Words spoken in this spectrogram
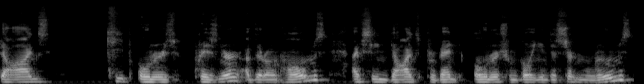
dogs keep owners prisoner of their own homes. I've seen dogs prevent owners from going into certain rooms.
